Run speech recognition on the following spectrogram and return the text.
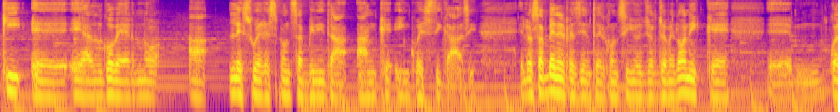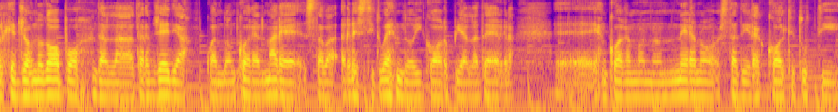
chi eh, è al governo ha le sue responsabilità anche in questi casi. E lo sa bene il Presidente del Consiglio Giorgia Meloni che eh, qualche giorno dopo dalla tragedia, quando ancora il mare stava restituendo i corpi alla terra eh, e ancora non, non, erano stati raccolti tutti,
